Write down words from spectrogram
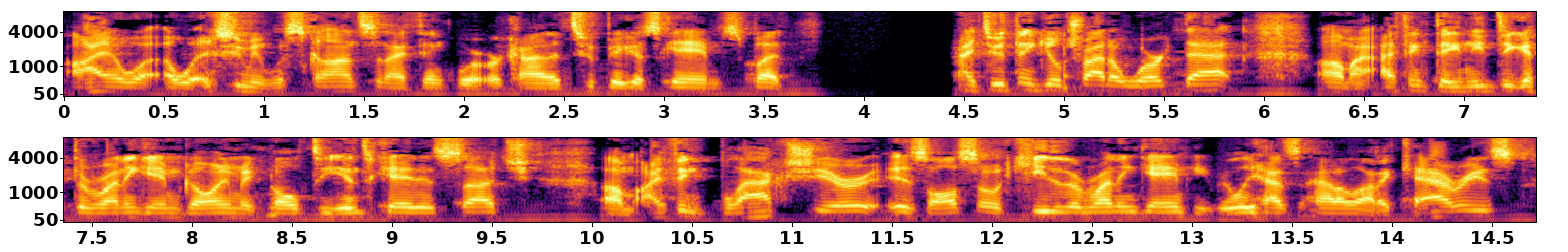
Iowa, uh, excuse me, Wisconsin, I think were, were kind of the two biggest games, but I do think you'll try to work that. Um, I, I, think they need to get the running game going. McNulty indicated as such. Um, I think Blackshear is also a key to the running game. He really hasn't had a lot of carries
